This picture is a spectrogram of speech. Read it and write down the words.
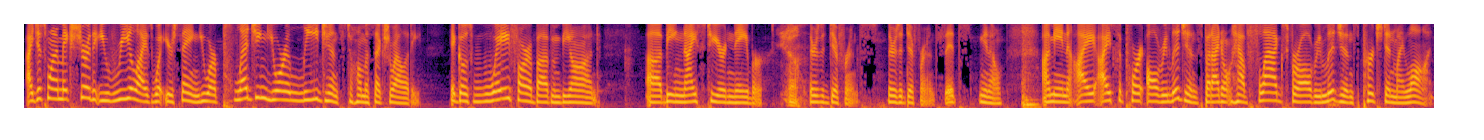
I just want to make sure that you realize what you're saying. You are pledging your allegiance to homosexuality. It goes way far above and beyond uh, being nice to your neighbor. Yeah. There's a difference. There's a difference. It's, you know, I mean, I, I support all religions, but I don't have flags for all religions perched in my lawn.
